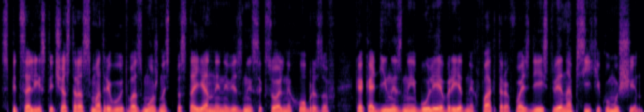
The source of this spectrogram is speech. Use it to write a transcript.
Специалисты часто рассматривают возможность постоянной новизны сексуальных образов как один из наиболее вредных факторов воздействия на психику мужчин.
